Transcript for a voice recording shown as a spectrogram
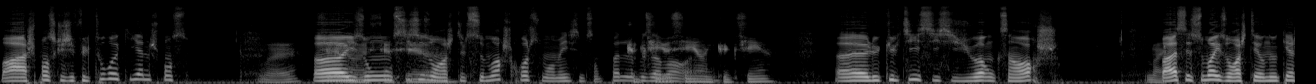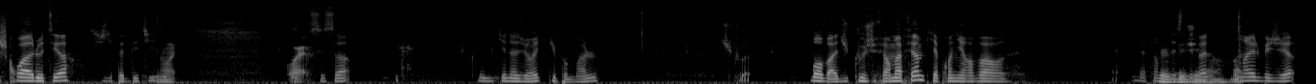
Bah, je pense que j'ai fait le tour, euh, Kian, je pense. Ouais. Ah, ils ont, si, ils ont racheté le semoir, je crois, semoir, mais il me semble pas le vous avoir. aussi, euh. un culti. Euh, le culti, si, si, je vois, donc c'est un Horsch. Ouais. Bah là, c'est le semoir, ils ont racheté en Oka, je crois, à l'ETA, si je dis pas de bêtises. Ouais. C'est ça. Les Mickey Azurite qui est pas mal. Tu vois. Bon bah du coup je vais faire ma ferme, puis après on ira voir euh, la ferme d'Esteban. Ouais. Ouais, le BGA.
